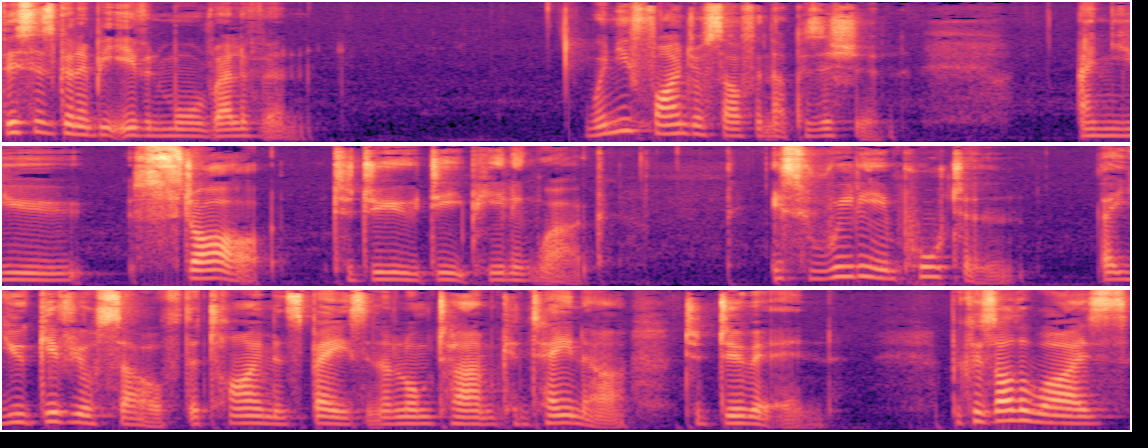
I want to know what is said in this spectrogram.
this is going to be even more relevant. When you find yourself in that position and you start to do deep healing work, it's really important that you give yourself the time and space in a long term container to do it in. Because otherwise,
